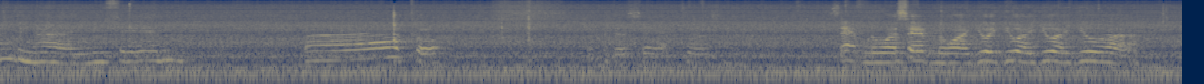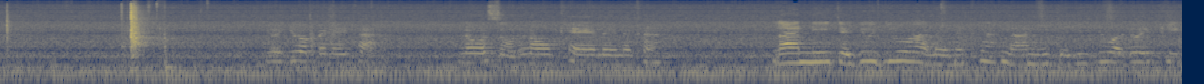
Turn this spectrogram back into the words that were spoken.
นถึงไงมีเส้นปลาโถจะแซ่บเธอแซบนัวแซบนัวยั่วยั่วยั่วยั่วยั่วยั่วไปเลยค่ะ โนศูนย์โนแคร์เลยนะคะ ร้านนี้จะยั่วยั่วเลยนะคะร้านนี้จะยั่วยั่วด้วยพริก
